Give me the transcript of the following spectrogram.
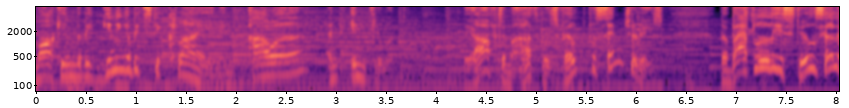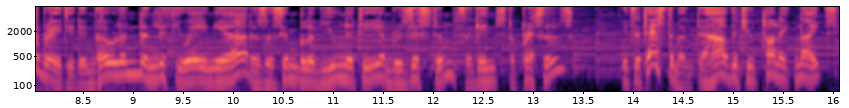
marking the beginning of its decline in power and influence. The aftermath was felt for centuries. The battle is still celebrated in Poland and Lithuania as a symbol of unity and resistance against oppressors. It's a testament to how the Teutonic Knights,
